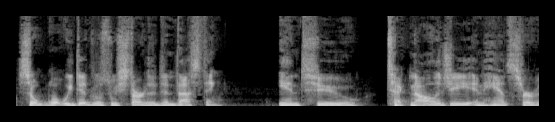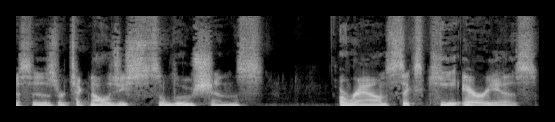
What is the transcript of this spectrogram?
So what we did was we started investing into technology enhanced services or technology solutions around six key areas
